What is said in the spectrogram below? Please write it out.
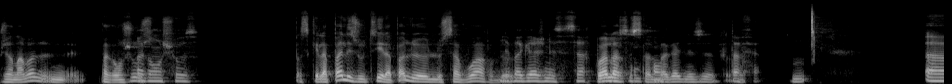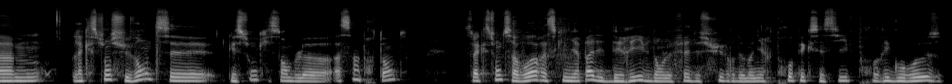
généralement, pas grand-chose. Pas grand-chose. Parce qu'elle n'a pas les outils, elle n'a pas le, le savoir. De... Les bagages nécessaires. Pour voilà, c'est ça, le bagage nécessaire. Tout à fait. Mm. Euh, la question suivante, c'est une question qui semble assez importante. C'est la question de savoir est-ce qu'il n'y a pas des dérives dans le fait de suivre de manière trop excessive, trop rigoureuse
